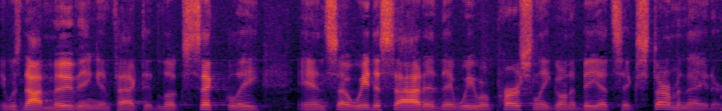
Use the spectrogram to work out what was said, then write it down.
it was not moving in fact it looked sickly and so we decided that we were personally going to be its exterminator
